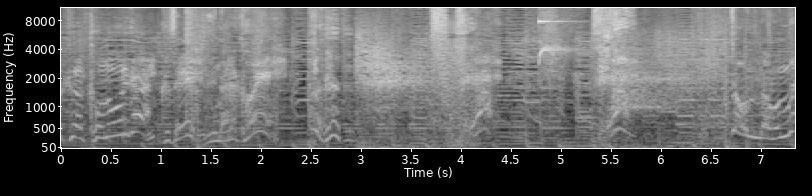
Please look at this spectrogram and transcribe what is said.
ークはこの俺だ。行くぜ。いるなら来い。どんなもんだ。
